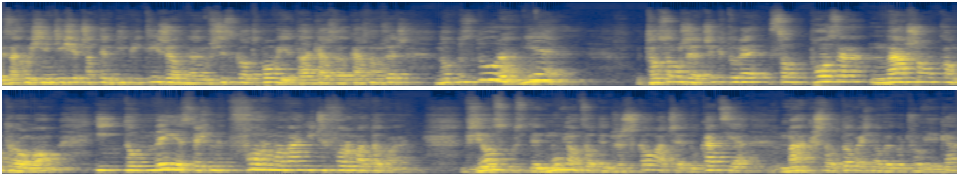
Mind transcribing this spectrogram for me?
y, Zachłyśnięcie się czatem GPT, że on nam wszystko odpowie, tak? Każdą, każdą rzecz. No bzdura, nie. To są rzeczy, które są poza naszą kontrolą i to my jesteśmy formowani czy formatowani. W związku z tym, mówiąc o tym, że szkoła czy edukacja ma kształtować nowego człowieka,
